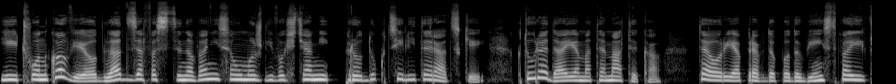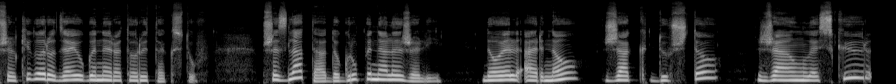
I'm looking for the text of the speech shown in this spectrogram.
Jej członkowie od lat zafascynowani są możliwościami produkcji literackiej, które daje matematyka, teoria prawdopodobieństwa i wszelkiego rodzaju generatory tekstów. Przez lata do grupy należeli Noël Arnaud, Jacques Duchetot, Jean Lescure,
